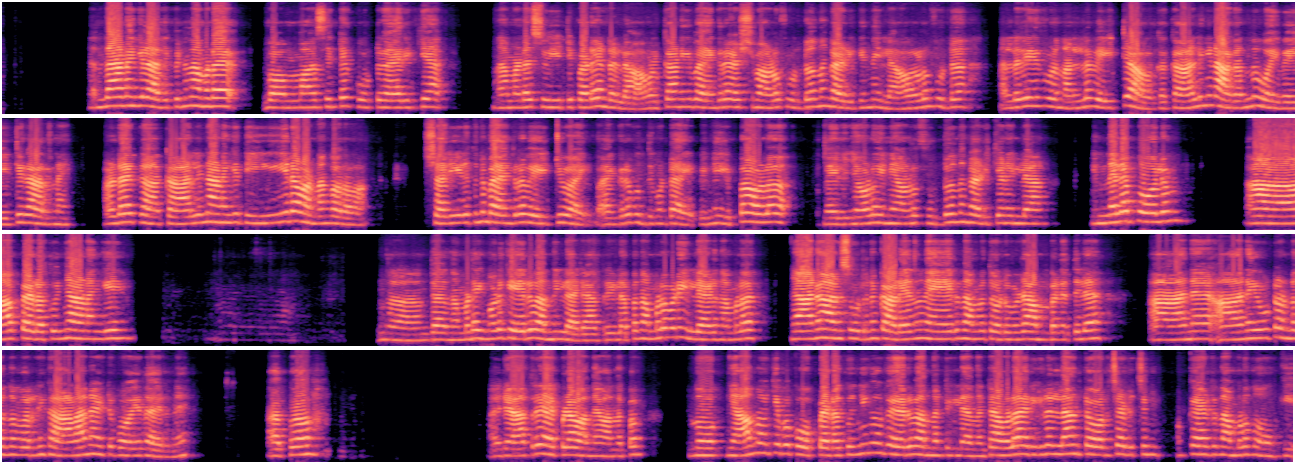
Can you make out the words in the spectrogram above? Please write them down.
എന്താണെങ്കിലും അത് പിന്നെ നമ്മുടെ ബൊമ്മാസിന്റെ കൂട്ടുകാരിക്ക് നമ്മുടെ സ്വീറ്റ് പട ഉണ്ടല്ലോ അവൾക്കാണെങ്കിൽ ഭയങ്കര വിഷമം. അവൾ ഫുഡൊന്നും കഴിക്കുന്നില്ല. അവൾ ഫുഡ് നല്ല രീതിയിൽ ഫുഡ് നല്ല വെയിറ്റ് അവൾക്ക്. കാലിങ്ങനെ അകന്നു പോയി വെയിറ്റ് കാരണേ അവളുടെ കാലിനാണെങ്കിൽ തീരെ വണ്ണം കുറവാ. ശരീരത്തിന് ഭയങ്കര വെയിറ്റുമായി ഭയങ്കര ബുദ്ധിമുട്ടായി. പിന്നെ ഇപ്പൊ അവൾ മെലിഞ്ഞോളും ഇനി അവൾ ഫുഡൊന്നും കഴിക്കണില്ല. ഇന്നലെ പോലും ആ പെടക്കുഞ്ഞാണെങ്കിൽ എന്താ നമ്മുടെ ഇങ്ങോട്ട് കയറി വന്നില്ല രാത്രിയിൽ അപ്പൊ നമ്മളിവിടെ ഇല്ലായിരുന്നു. നമ്മൾ ഞാനും ആൻസൂട്ടനും കടയിൽ നിന്ന് നേരെ നമ്മൾ തൊടുപുഴ അമ്പലത്തിൽ ആന ആനയൂട്ടുണ്ടെന്ന് പറഞ്ഞ് കാണാനായിട്ട് പോയതായിരുന്നേ. അപ്പൊ രാത്രി ആയപ്പോഴാ വന്നേ. വന്നപ്പം നോ ഞാൻ നോക്കിയപ്പോ പെടക്കുഞ്ഞിങ്ങ് കയറി വന്നിട്ടില്ല. എന്നിട്ട് അവളെ അരികിലെല്ലാം ടോർച്ച് അടിച്ചും ഒക്കെ ആയിട്ട് നമ്മൾ നോക്കി.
